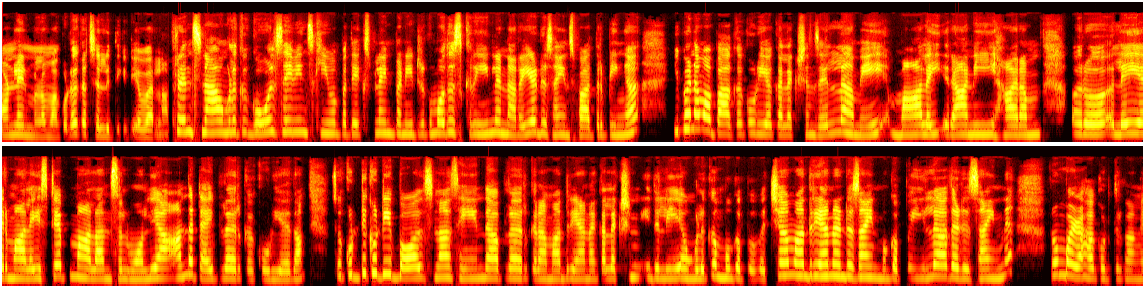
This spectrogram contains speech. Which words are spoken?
ஆன்லைன் மூலமா கூட செலுத்திக்கிட்டே வரலாம். ஃப்ரெண்ட்ஸ் நான் உங்களுக்கு கோல்ட் சேவிங் ஸ்கீம பத்தி எக்ஸ்ப்ளைன் பண்ணிட்டு இருக்கும்போது, ஸ்க்ரீன்ல நிறைய டிசைன்ஸ் பார்த்துருப்பீங்க இப்போ நம்ம பார்க்கக்கூடிய கலெக்ஷன்ஸ் எல்லாமே மாலை, ராணி ஹாரம், ஒரு லேயர் மாலை, ஸ்டெப் மாலான்னு சொல்லுவோம் இல்லையா? அந்த டைப்ல இருக்கக்கூடியது தான். ஸோ குட்டி குட்டி பால்ஸ்லாம் சேர்ந்தாப்ல இருக்கிற மாதிரியான கலெக்ஷன். இதுலயே உங்களுக்கு முகப்பு வச்ச மாதிரியான டிசைன், முகப்பு இல்லாத டிசைன்னு ரொம்ப அழகா கொடுத்துருக்காங்க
